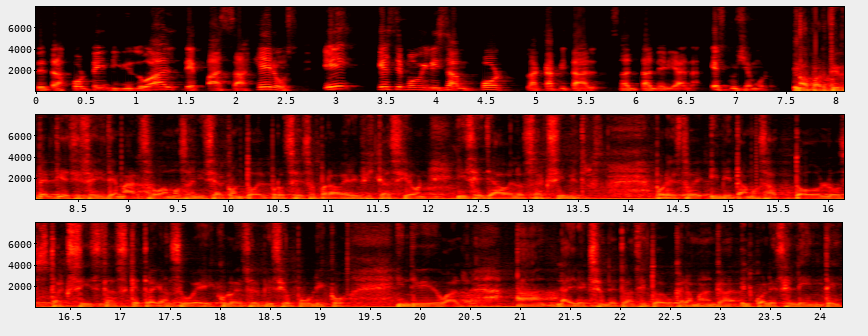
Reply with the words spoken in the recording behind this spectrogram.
de transporte individual, de pasajeros y que se movilizan por la capital santanderiana. Escuchémoslo. A partir del 16 de marzo vamos a iniciar con todo el proceso para verificación y sellado de los taxímetros. Por esto invitamos a todos los taxistas que traigan su vehículo de servicio público individual a la Dirección de Tránsito de Bucaramanga, el cual es el ente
